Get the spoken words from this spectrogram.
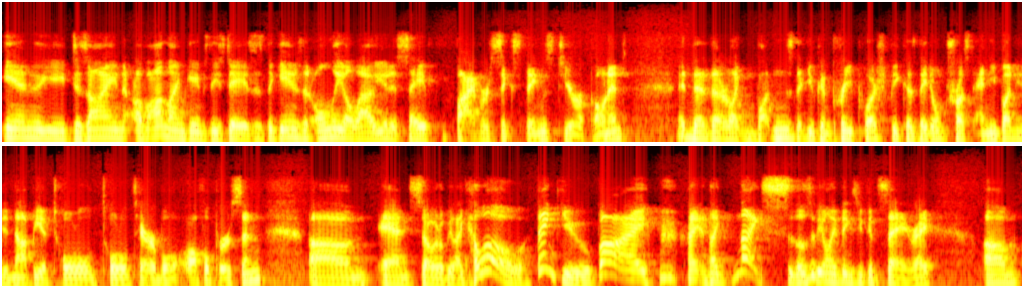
in the design of online games these days is the games that only allow you to say five or six things to your opponent. That are like buttons that you can pre-push because they don't trust anybody to not be a total, total, terrible, awful person. Um, and so it'll be like, "Hello, thank you, bye," right? And like, nice. Those are the only things you can say, right? Um,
